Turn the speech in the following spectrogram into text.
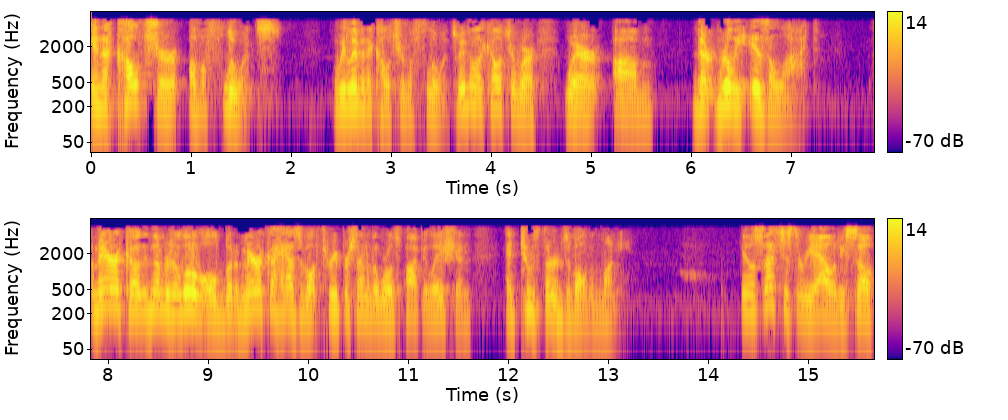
in a culture of affluence. We live in a culture of affluence. We live in a culture where, where um, there really is a lot. America, the numbers are a little old, but America has about 3% of the world's population and two thirds of all the money. You know, so that's just the reality. So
